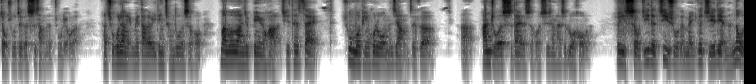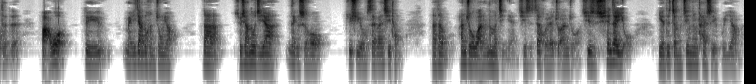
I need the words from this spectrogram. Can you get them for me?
走出这个市场的主流了。它出货量也没达到一定程度的时候，慢慢慢就边缘化了。其实它在。触摸屏或者我们讲这个啊安卓时代的时候，实际上它是落后了。所以手机的技术的每一个节点的 Note 的把握，对于每一家都很重要。那就像诺基亚那个时候继续用塞班系统，那它安卓晚了那么几年，其实再回来做安卓，其实现在有，也对整个竞争态势也不一样了。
